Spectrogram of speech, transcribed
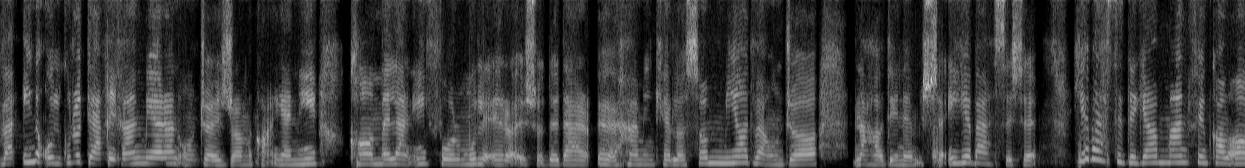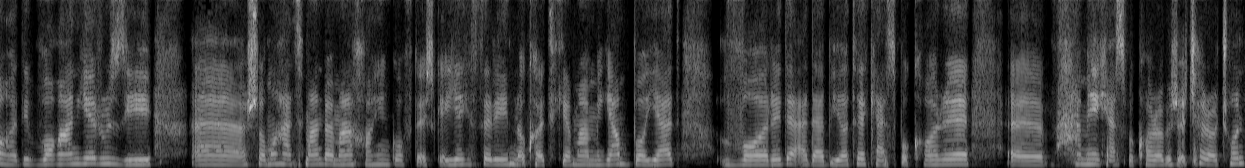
و این الگو رو دقیقا میارن اونجا اجرا می‌کنن. یعنی کاملا این فرمول ارائه شده در همین کلاس ها میاد و اونجا نهادی نمیشه. این یه بحثشه. یه بحث دیگه من فکر کنم آقادی واقعا یه روزی شما حتما به من خواهین گفتش که یک سری نکاتی که من میگم باید وارد ادبیات کسب و کار همه کسب و کارا بشه. چرا؟ چون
